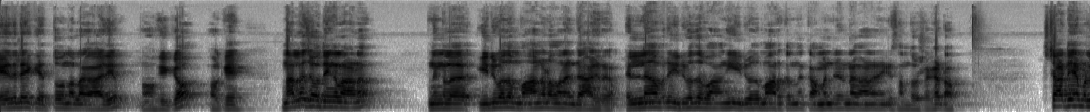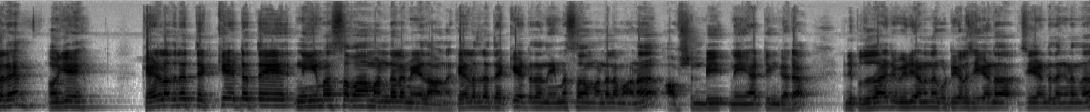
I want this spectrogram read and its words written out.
ഏതിലേക്ക് എത്തുമെന്നുള്ള കാര്യം നോക്കിക്കോ. ഓക്കെ നല്ല ചോദ്യങ്ങളാണ്. നിങ്ങൾ ഇരുപത് വാങ്ങണമെന്നാണ് എന്റെ ആഗ്രഹം. എല്ലാവരും ഇരുപത് വാങ്ങി ഇരുപത് മാർക്ക് എന്ന് കമന്റ് ഇടേണ്ട കാണാൻ എനിക്ക് സന്തോഷം. കേട്ടോ? സ്റ്റാർട്ട് ചെയ്യാൻ പിള്ളേരെ. ഓക്കെ കേരളത്തിലെ തെക്കേറ്റത്തെ നിയമസഭാ മണ്ഡലം ഏതാണ്? കേരളത്തിലെ തെക്കേറ്റത്തെ നിയമസഭാ മണ്ഡലമാണ് ഓപ്ഷൻ ബി നെയ്യാറ്റിൻകര. ഇനി പുതുതായിട്ട് വീഡിയോ ആണെന്ന് കുട്ടികൾ ചെയ്യേണ്ട ചെയ്യേണ്ടത് എങ്ങനെയെന്ന്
